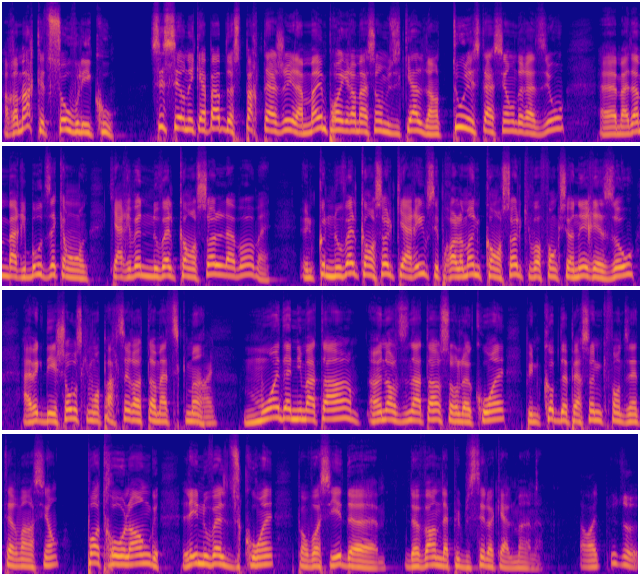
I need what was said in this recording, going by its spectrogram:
remarque que tu sauves les coûts. Si, si on est capable de se partager la même programmation musicale dans toutes les stations de radio, euh, Madame Baribeau disait qu'on- qu'il arrivait une nouvelle console là-bas. Ben, une, nouvelle console qui arrive, c'est probablement une console qui va fonctionner réseau avec des choses qui vont partir automatiquement. Ouais. Moins d'animateurs, un ordinateur sur le coin, puis une couple de personnes qui font des interventions, pas trop longues, les nouvelles du coin, puis on va essayer de, de vendre la publicité localement là, Ça va être plus dur.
